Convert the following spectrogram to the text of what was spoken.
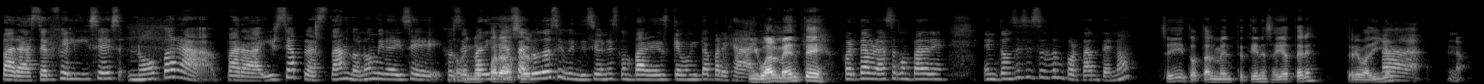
para ser felices, no para, para irse aplastando, ¿no? Mira, dice José Padilla, saludos y bendiciones, compadres, qué bonita pareja. Igualmente. Fuerte abrazo, compadre. Entonces, eso es lo importante, ¿no? Sí, totalmente. ¿Tienes ahí a Tere? ¿Tere Vadilla? Ah, no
